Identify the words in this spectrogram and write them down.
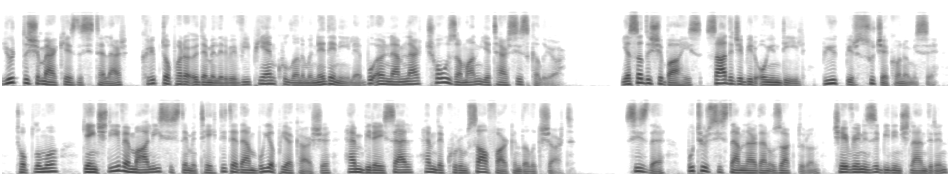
Yurt dışı merkezli siteler, kripto para ödemeleri ve VPN kullanımı nedeniyle bu önlemler çoğu zaman yetersiz kalıyor. Yasa dışı bahis sadece bir oyun değil, büyük bir suç ekonomisi. Toplumu, gençliği ve mali sistemi tehdit eden bu yapıya karşı hem bireysel hem de kurumsal farkındalık şart. Siz de bu tür sistemlerden uzak durun, çevrenizi bilinçlendirin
